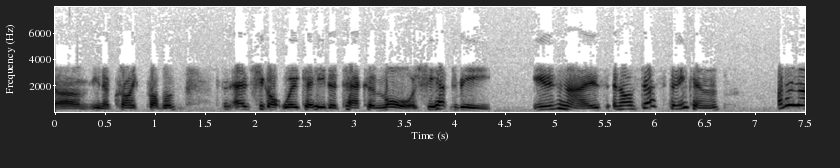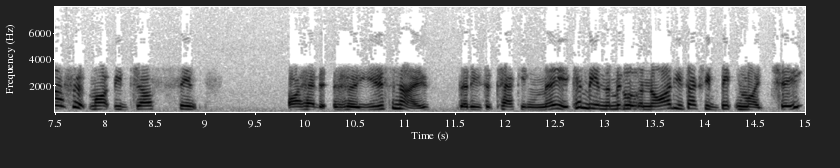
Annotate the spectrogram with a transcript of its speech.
um, you know, chronic problem, and as she got weaker, he'd attack her more. She had to be euthanized, and I was just thinking, I don't know if it might be just since I had her euthanized that he's attacking me. It can be in the middle of the night. He's actually bitten my cheek.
